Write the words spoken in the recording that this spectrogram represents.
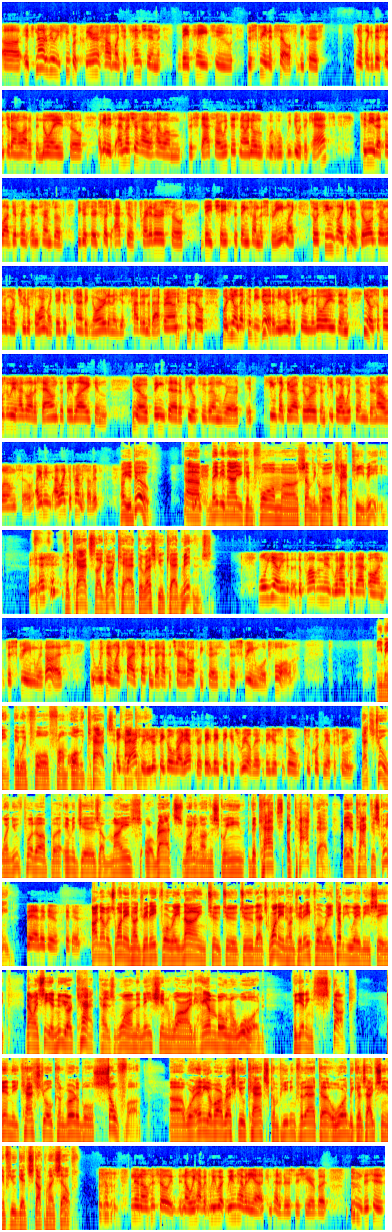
uh it's not really super clear how much attention they pay to the screen itself because you know it's like they're centered on a lot of the noise. So again it's I'm not sure how how um the stats are with this. Now I know what, what we do with the cats to me that's a lot different in terms of because they're such active predators so they chase the things on the screen like so it seems like you know dogs are a little more true to form like they just kind of ignore it and they just have it in the background. So but you know that could be good. I mean you know just hearing the noise and you know supposedly it has a lot of sounds that they like and you know things that appeal to them where it seems like they're outdoors and people are with them they're not alone. So i mean i like the premise of it. Oh you do uh, maybe now you can form uh, something called cat tv for cats like our cat, the rescue cat, Mittens. Well, yeah, I mean, the, the problem is when I put that on the screen with us, within like five seconds, I have to turn it off because the screen would fall. You mean it would fall from all the cats? Exactly, because they go right after it. They they think it's real. They they just go too quickly at the screen. That's true. When you've put up uh, images of mice or rats running on the screen, the cats attack that. They attack the screen. Yeah, they do. They do. Our number is 1 800 848 9222. That's 1 800 848 WABC. Now, I see a New York cat has won the nationwide Hambone Award for getting stuck in the Castro convertible sofa. Uh, were any of our rescue cats competing for that uh, award? Because I've seen a few get stuck myself. no, no. So no, we haven't. We were, we didn't have any uh, competitors this year, but this is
